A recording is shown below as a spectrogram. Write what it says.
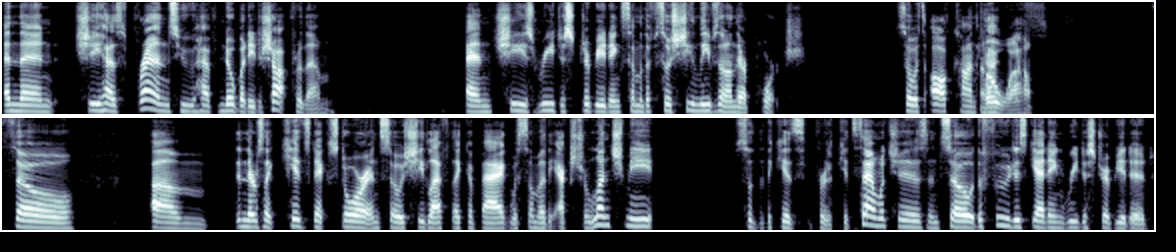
And then she has friends who have nobody to shop for them. And she's redistributing some of the so she leaves it on their porch. So it's all contact. Oh, wow. So um and there's like kids next door and so she left like a bag with some of the extra lunch meat so that the kids for the kids sandwiches and so the food is getting redistributed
